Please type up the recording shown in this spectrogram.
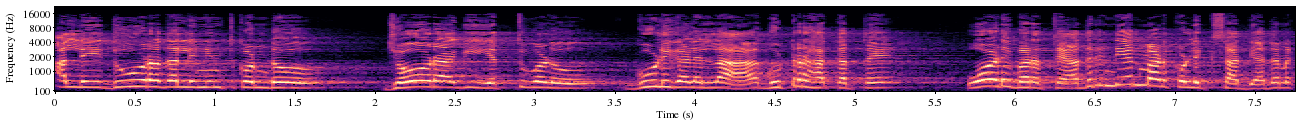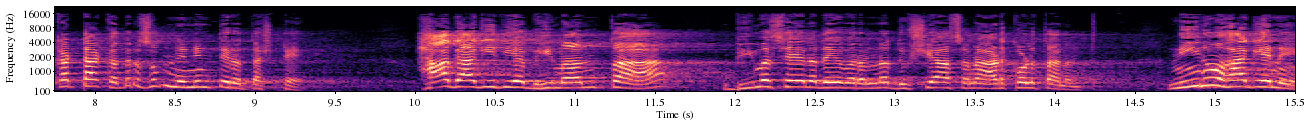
ಅಲ್ಲಿ ದೂರದಲ್ಲಿ ನಿಂತ್ಕೊಂಡು ಜೋರಾಗಿ ಎತ್ತುಗಳು, ಗೂಳಿಗಳೆಲ್ಲ ಗುಟ್ರ ಹಾಕತ್ತೆ, ಓಡಿ ಬರುತ್ತೆ. ಅದರಿಂದ ಏನು ಮಾಡ್ಕೊಳ್ಳಿಕ್ಕೆ ಸಾಧ್ಯ? ಅದನ್ನು ಕಟ್ಟಾಕಿದ್ರೆ ಸುಮ್ಮನೆ ನಿಂತಿರುತ್ತಷ್ಟೇ. ಹಾಗಾಗಿದೆಯಾ ಭೀಮ ಅಂತ ಭೀಮಸೇನ ದೇವರನ್ನ ದುಶ್ಯಾಸನ ಆಡ್ಕೊಳ್ತಾನಂತ. ನೀನು ಹಾಗೇನೆ,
